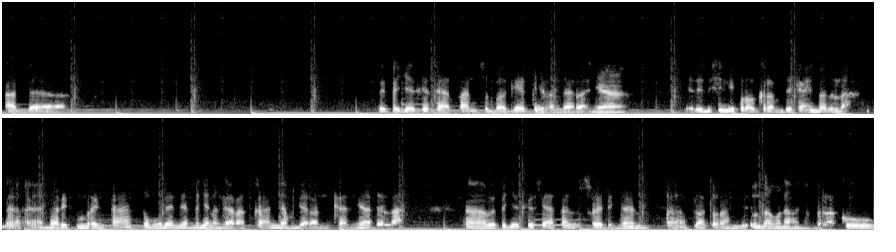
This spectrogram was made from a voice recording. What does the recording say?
ada BPJS Kesehatan sebagai penyelenggaranya. Jadi di sini program JKN adalah uh, dari pemerintah, kemudian yang menyelenggarakan, yang menjalankannya adalah uh, eh, BPJS Kesehatan sesuai dengan uh, peraturan undang-undang yang berlaku.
